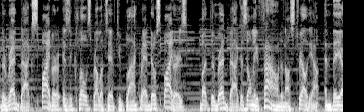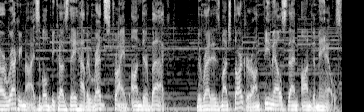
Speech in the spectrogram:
The redback spider is a close relative to black widow spiders, but the redback is only found in Australia and they are recognizable because they have a red stripe on their back. The red is much darker on females than on the males.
